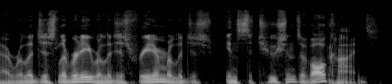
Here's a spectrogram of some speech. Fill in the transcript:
uh, religious liberty, religious freedom, religious institutions of all kinds.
